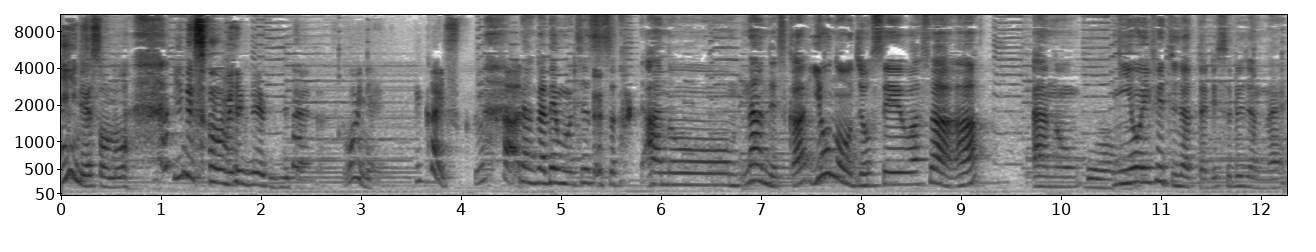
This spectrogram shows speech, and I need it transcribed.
いいねその。いいねその名言みたいな。すごいね。世界救ったなんかでもちょっとそうあのー、何ですか？世の女性はさあの匂いフェチだったりするじゃない？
